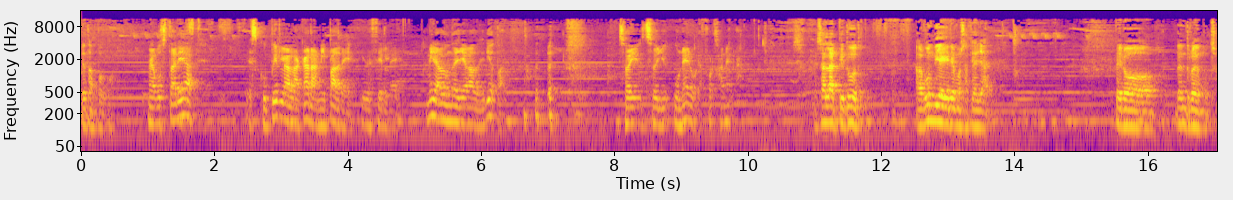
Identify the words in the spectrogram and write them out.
Yo tampoco. Me gustaría escupirle a la cara a mi padre y decirle, mira dónde he llegado, idiota. Soy, soy un héroe, Forja Negra. Esa es la actitud. Algún día iremos hacia allá. Pero dentro de mucho.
